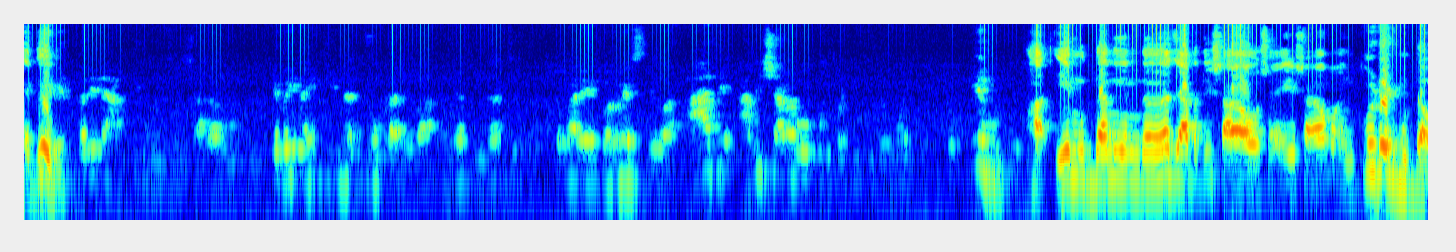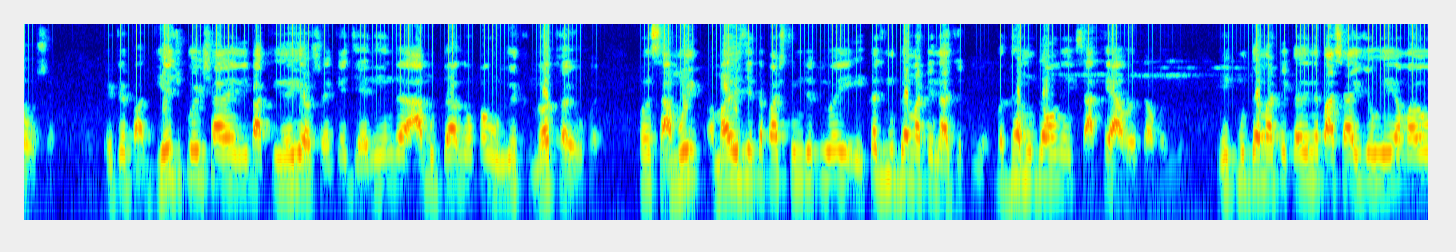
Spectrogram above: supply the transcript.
એગ્રીડ હા, એ મુદ્દાની અંદર જ આ બધી શાળાઓ છે, એ શાળાઓમાં ઇન્ક્લુડેડ મુદ્દાઓ છે. એટલે ભાગ્યે જ કોઈ શાળા એવી બાકી રહી હશે કે જેની અંદર આ મુદ્દાનો પણ ઉલ્લેખ ન થયો હોય. પણ સામૂહિક અમારી જે તપાસ ટીમ જતી હોય, એક જ મુદ્દા માટે ના જતી હોય. બધા મુદ્દાઓને એક સાથે આવડતા હોઈએ. એક મુદ્દા માટે કરીને પાછા આવી જવું એ અમારો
